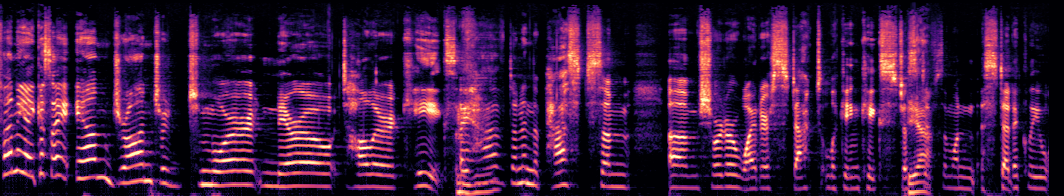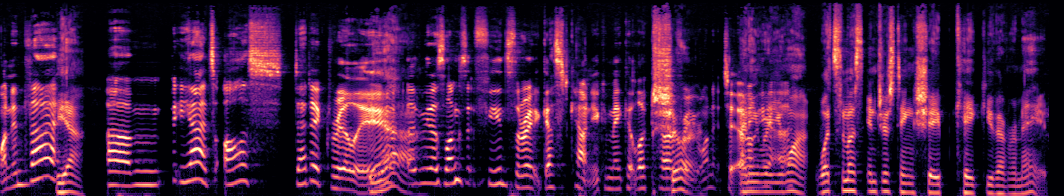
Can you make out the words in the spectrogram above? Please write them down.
funny. I guess I am drawn to, to more narrow, taller cakes. I Mm-hmm. have done in the past some um, shorter, wider, stacked looking cakes just Yeah. if someone aesthetically wanted that. Yeah. Um, but yeah, it's all aesthetic, really. Yeah. I mean, as long as it feeds the right guest count, you can make it look however Sure. you want it to. Anywhere Yeah. you want. What's the most interesting shaped cake you've ever made?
